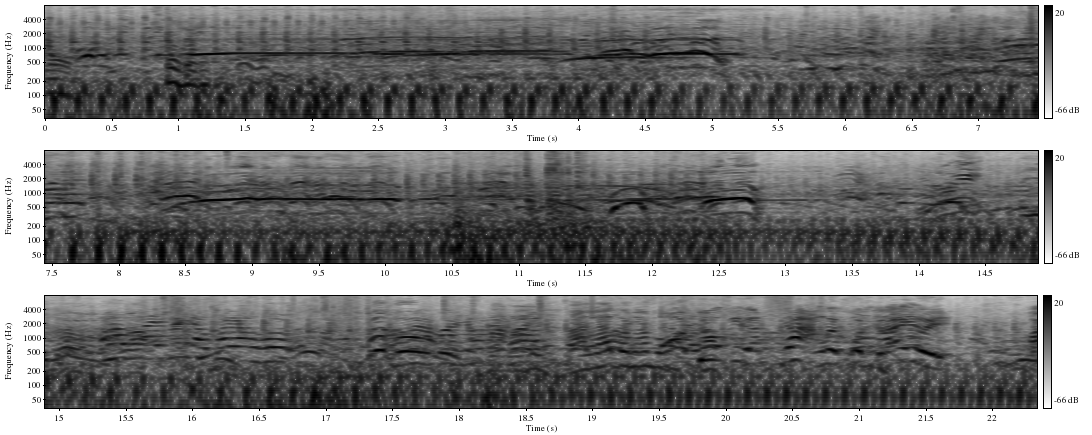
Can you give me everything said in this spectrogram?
เลย ผ่านแล้วตอนนั้นผม ยุกี่เดือนย่างเลยคนจะได้เลย ไป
